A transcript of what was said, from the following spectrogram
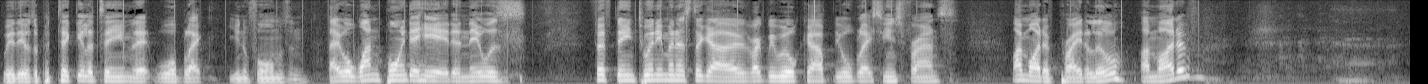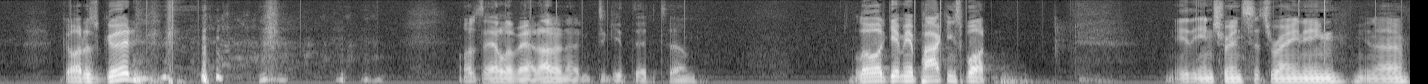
where there was a particular team that wore black uniforms and they were one point ahead and there was 15, 20 minutes to go. Rugby World Cup, the All Blacks against France. I might have prayed a little. I might have. God is good. What's that all about? I don't know to get that. Um, Lord, get me a parking spot near the entrance. It's raining, you know.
